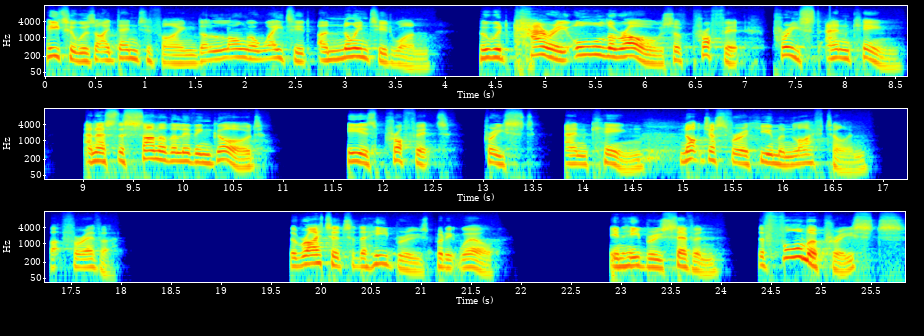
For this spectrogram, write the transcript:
Peter was identifying the long awaited anointed one who would carry all the roles of prophet, priest, and king. And as the Son of the living God, he is prophet, priest, and king, not just for a human lifetime, but forever. The writer to the Hebrews put it well in Hebrews 7 the former priests,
